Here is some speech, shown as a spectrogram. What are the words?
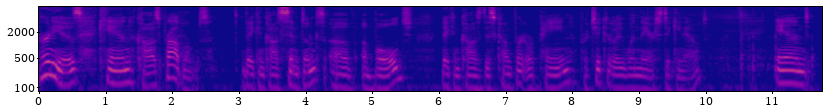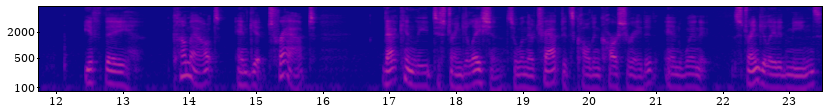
Hernias can cause problems. They can cause symptoms of a bulge, they can cause discomfort or pain, particularly when they are sticking out. And if they come out and get trapped, that can lead to strangulation. So when they're trapped, it's called incarcerated, and when strangulated means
